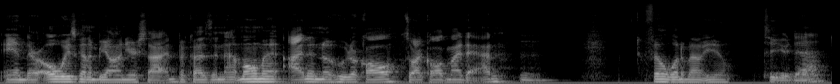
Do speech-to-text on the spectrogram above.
and they're always going to be on your side because in that moment I didn't know who to call, so I called my dad. Mm. Phil, what about you? To your dad?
